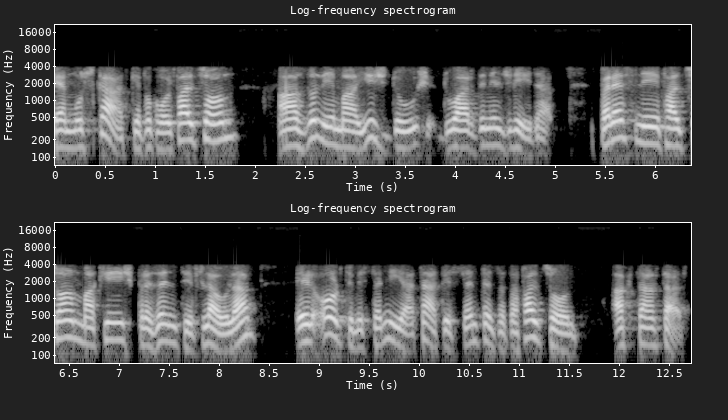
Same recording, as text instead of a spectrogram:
Kemm Muscat kif ukoll Falzon għażlu li ma jixhdux dwar din il-ġlieda. Peress li Falzon ma kienx preżenti fl-awla, il-Qorti mistennija tagħti s-sentenza ta' Falzon aktar tard.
